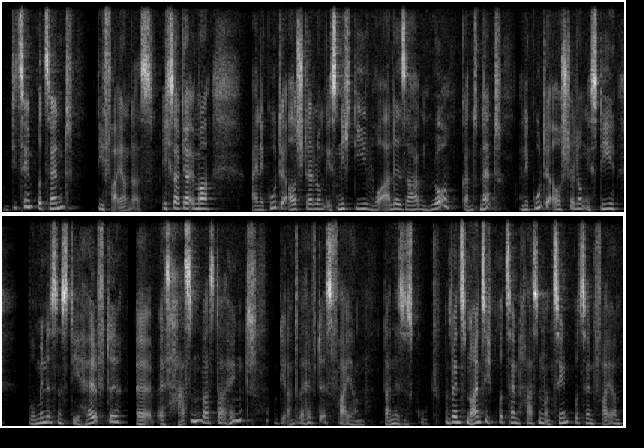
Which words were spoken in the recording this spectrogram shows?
Und die 10%, die feiern das. Ich sage ja immer, eine gute Ausstellung ist nicht die, wo alle sagen, ja, ganz nett. Eine gute Ausstellung ist die, wo mindestens die Hälfte äh, es hassen, was da hängt, und die andere Hälfte es feiern. Dann ist es gut. Und wenn es 90 Prozent hassen und 10 Prozent feiern,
